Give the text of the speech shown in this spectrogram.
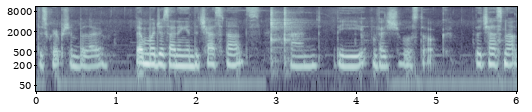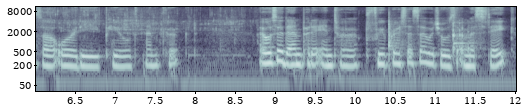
description below. Then we're just adding in the chestnuts and the vegetable stock. The chestnuts are already peeled and cooked. I also then put it into a food processor, which was a mistake.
